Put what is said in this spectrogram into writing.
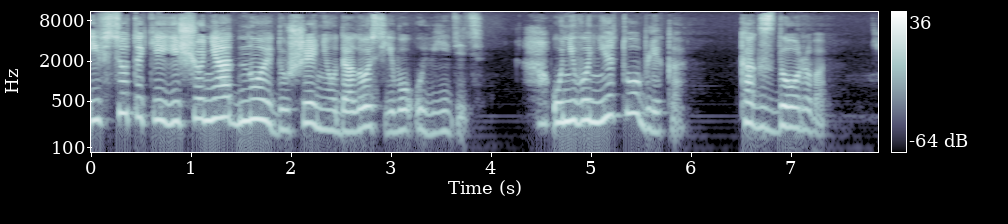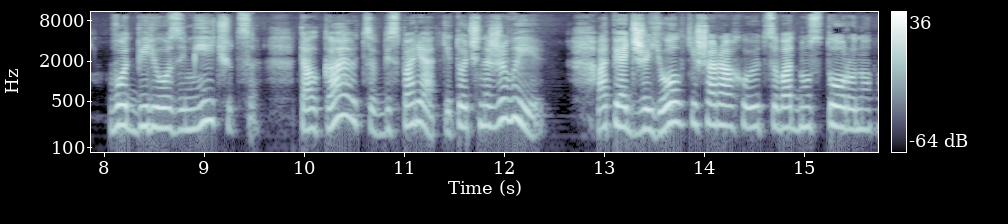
И все-таки еще ни одной душе не удалось его увидеть. У него нет облика. Как здорово! Вот березы мечутся, толкаются в беспорядке, точно живые. Опять же елки шарахаются в одну сторону,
